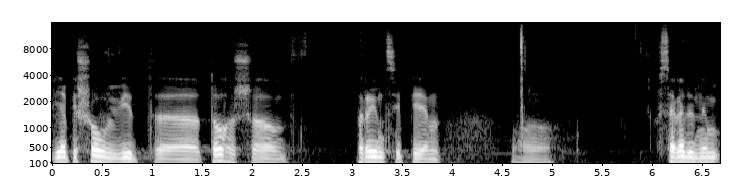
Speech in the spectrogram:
Я пішов від е, того, що в принципі всередині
